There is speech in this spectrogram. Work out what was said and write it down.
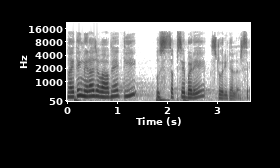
सो आई थिंक मेरा जवाब है कि उस सबसे बड़े स्टोरी टेलर से।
